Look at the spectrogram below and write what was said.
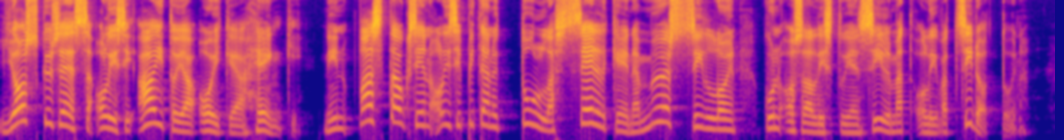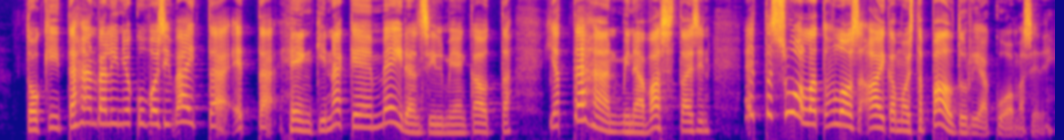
Jos kyseessä olisi aito ja oikea henki, niin vastauksien olisi pitänyt tulla selkeinä myös silloin, kun osallistujien silmät olivat sidottuina. Toki tähän väliin joku voisi väittää, että henki näkee meidän silmien kautta, ja tähän minä vastaisin, että suolat ulos aikamoista palturia kuomaseni.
